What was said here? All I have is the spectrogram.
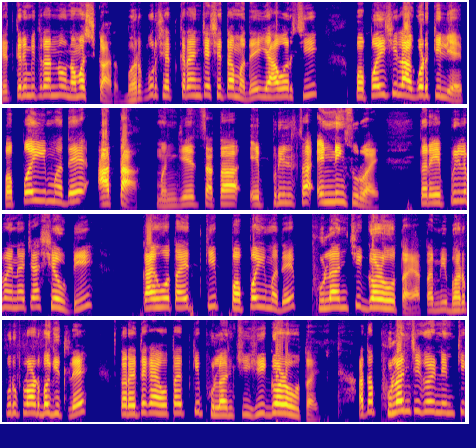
शेतकरी मित्रांनो नमस्कार. भरपूर शेतकऱ्यांच्या शेतामध्ये यावर्षी पपईची लागवड केली आहे. पपईमध्ये आता म्हणजेच आता एप्रिलचा एंडिंग सुरू आहे. तर एप्रिल महिन्याच्या शेवटी काय होत आहेत की पपईमध्ये फुलांची गळ होत आहे. आता मी भरपूर प्लॉट बघितले तर येथे काय होत आहेत की फुलांची ही गळ होत आहे. आता फुलांची गळ नेमकी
